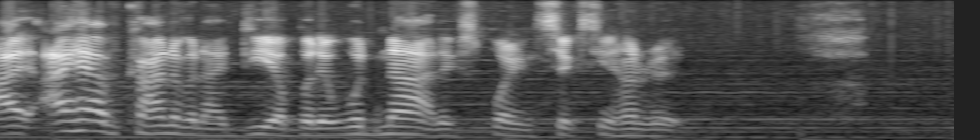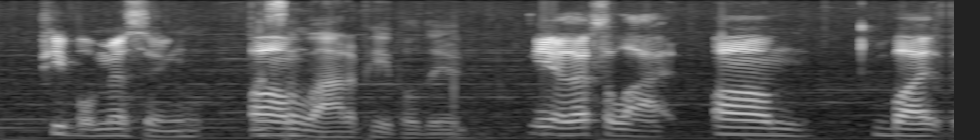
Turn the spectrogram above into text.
I, I have kind of an idea, but it would not explain 1,600 people missing. That's Um, a lot of people, dude. yeah, that's a lot. Um, but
